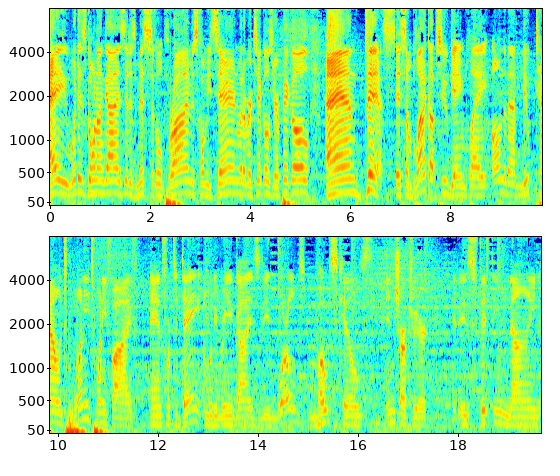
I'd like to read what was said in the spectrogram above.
Hey, what is going on guys? It is Mystical Prime, it's called me Taryn, whatever tickles your pickle, and this is some Black Ops 2 gameplay on the map Nuketown 2025, and for today, I'm going to bring you guys the world's most kills in Sharpshooter. It is 59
